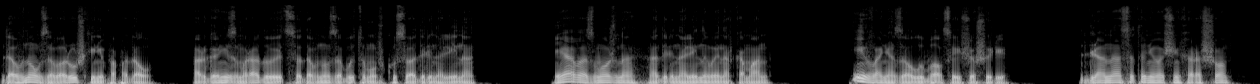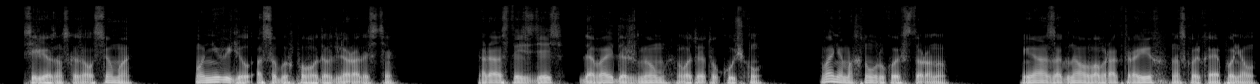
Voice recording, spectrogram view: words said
«Давно в заварушки не попадал. Организм радуется давно забытому вкусу адреналина. Я, возможно, адреналиновый наркоман». И Ваня заулыбался еще шире. «Для нас это не очень хорошо», — серьезно сказал Сема. Он не видел особых поводов для радости. «Раз ты здесь, давай дожмем вот эту кучку». Ваня махнул рукой в сторону. Я загнал во враг троих, насколько я понял.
